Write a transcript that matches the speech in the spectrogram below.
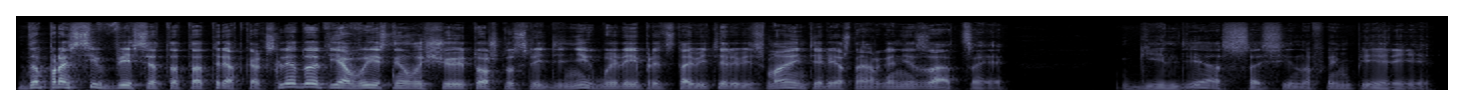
Допросив весь этот отряд как следует, я выяснил еще и то, что среди них были и представители весьма интересной организации — гильдия ассасинов Империи —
